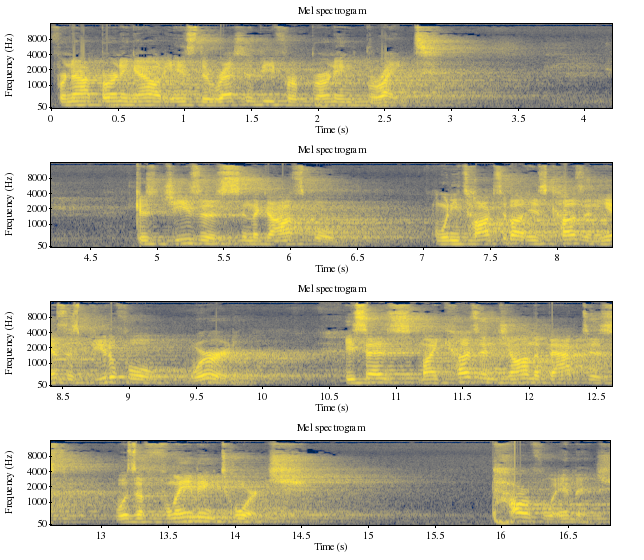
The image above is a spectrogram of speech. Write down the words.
for not burning out is the recipe for burning bright. Because Jesus in the gospel, when he talks about his cousin, he has this beautiful word. He says, My cousin John the Baptist was a flaming torch. Powerful image.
